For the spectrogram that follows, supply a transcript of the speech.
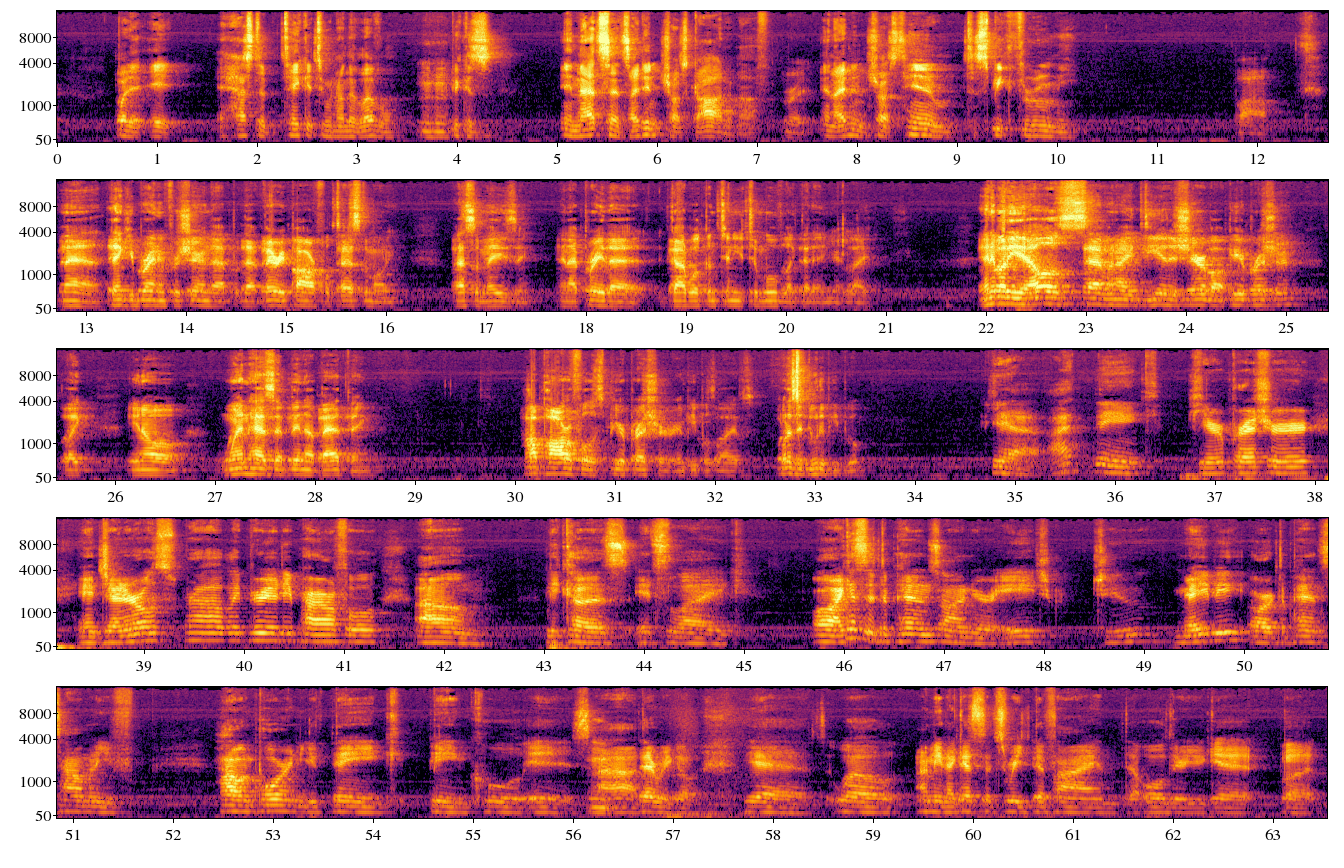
but it, it it has to take it to another level hmm because in that sense I didn't trust God enough Right. and I didn't trust him to speak through me. Man, thank you, Brandon, for sharing that, that very powerful testimony. That's amazing. And I pray that God will continue to move like that in your life. Anybody else have an idea to share about peer pressure? Like, you know, when has it been a bad thing? How powerful is peer pressure in people's lives? What does it do to people? Yeah, I think peer pressure in general is probably pretty powerful um, because it's like, oh, I guess it depends on your age too, maybe, or it depends how many, f- how important you think being cool is. Mm. Ah, there we go. Yeah, well, I mean, I guess it's redefined the older you get, but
